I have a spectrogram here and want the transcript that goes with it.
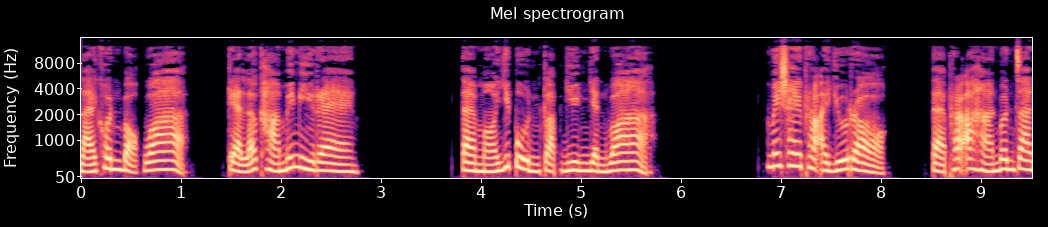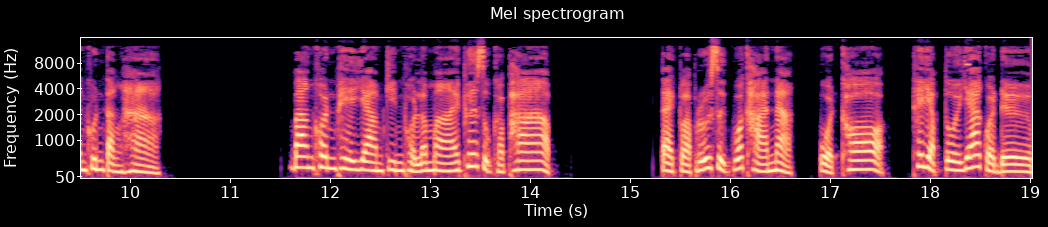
หลายคนบอกว่า แก่แล้วขาไม่มีแรง แต่หมอญี่ปุ่นกลับยืนยันว่า ไม่ใช่เพราะอายุหรอก แต่เพราะอาหารบนจานคุณต่างหาก บางคนพยายามกินผลไม้เพื่อสุขภาพ แต่กลับรู้สึกว่าขาหนัก ปวดข้อ ขยับตัวยากกว่าเดิม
